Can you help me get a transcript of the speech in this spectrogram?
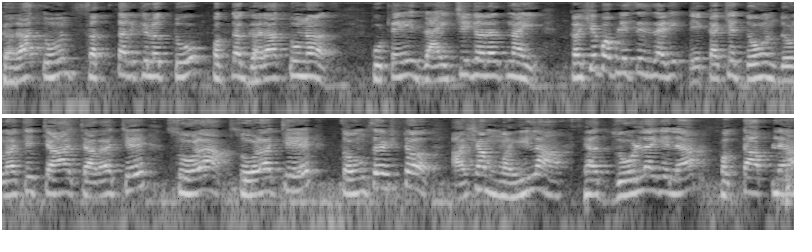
घरातून सत्तर किलो तूप फक्त घरातूनच. कुठेही जायची गरज नाही. कशी पब्लिसिटीसाठी एकाचे दोन दोनाचे चार चाराचे सोळा सोळाचे चौसष्ट. अशा महिला ह्या जोडल्या गेल्या फक्त आपल्या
